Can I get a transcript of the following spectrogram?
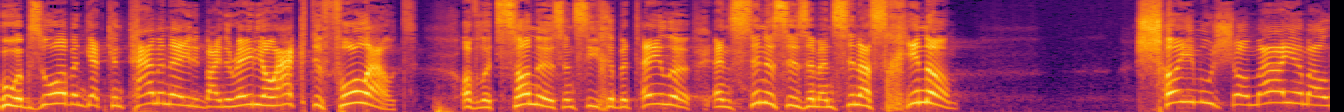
who absorb and get contaminated by the radioactive fallout of litzonis and sicha betela and cynicism and sinas chinam. Shoimu shomayim al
